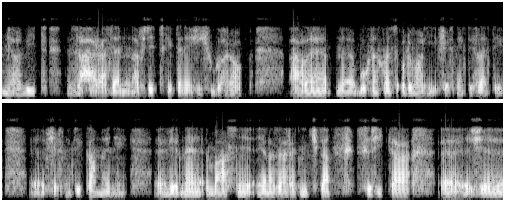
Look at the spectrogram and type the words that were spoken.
měl být zahrazen navždycky ten Ježíšův hrob ale Bůh nakonec odvalí všechny tyhle, ty, všechny ty kameny. V jedné básni Jana Zahradníčka se říká, že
